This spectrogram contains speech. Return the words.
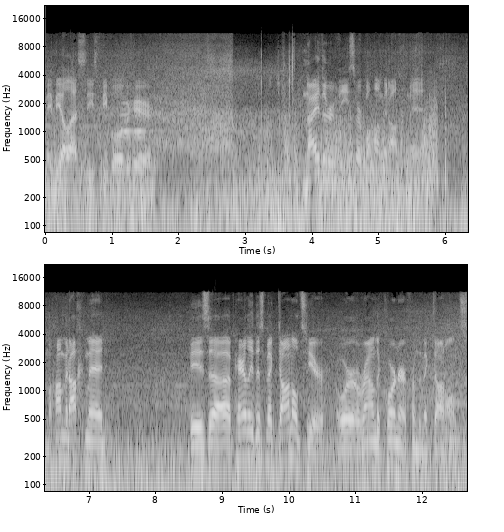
Maybe I'll ask these people over here. Neither of these are Mohammed Ahmed. Mohammed Ahmed is uh, apparently this McDonald's here, or around the corner from the McDonald's.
